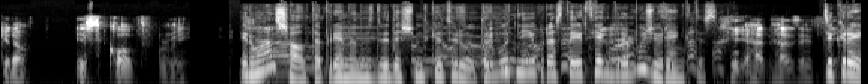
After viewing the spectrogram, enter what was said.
you know it's cold for me. Ir man šalta prie minus 24. Turbūt neįprasta ir tiek drabužių it. Tikrai,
